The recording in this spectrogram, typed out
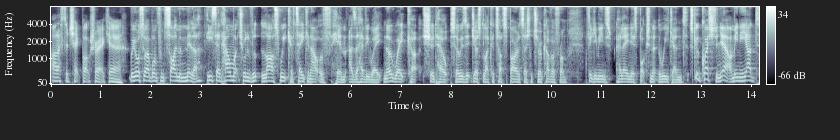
I'll have to check BoxRec, yeah. We also had one from Simon Miller. He said, How much will last week have taken out of him as a heavyweight? No weight cut should help. So is it just like a tough sparring session to recover from? I think he means Helenius boxing at the weekend. It's a good question. Yeah. I mean, he had.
